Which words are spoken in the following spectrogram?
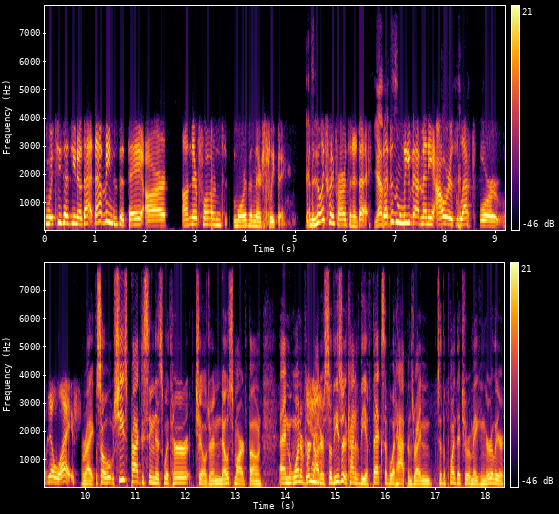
Which she says, you know, that that means that they are on their phones more than they're sleeping. And there's only 24 hours in a day. Yeah, that doesn't leave that many hours left for real life. Right. So she's practicing this with her children, no smartphone, and one of her daughters. So these are kind of the effects of what happens, right? And to the point that you were making earlier,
